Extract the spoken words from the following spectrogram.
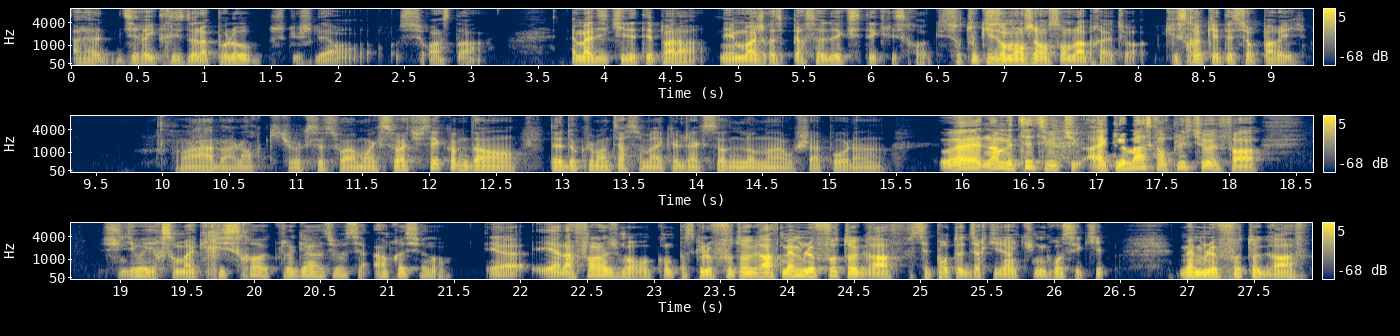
à, la directrice de l'Apollo, parce que je l'ai sur Insta. Elle m'a dit qu'il n'était pas là, mais moi je reste persuadé que c'était Chris Rock. Surtout qu'ils ont mangé ensemble après, tu vois. Chris Rock était sur Paris. Ouais, bah alors qui tu veux que ce soit, à moins que ce soit, tu sais, comme dans des documentaires sur Michael Jackson, l'homme au chapeau, là. Ouais, non, mais tu sais, tu, tu, avec le masque en plus, tu vois, enfin, je me dis, ouais, il ressemble à Chris Rock, le gars, tu vois, c'est impressionnant. Et, euh, et, à la fin, je me rends compte, parce que le photographe, même le photographe, c'est pour te dire qu'il vient qu'une grosse équipe, même le photographe,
